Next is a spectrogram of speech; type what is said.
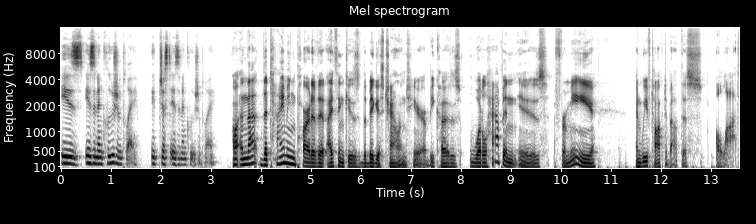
is is an inclusion play. It just is an inclusion play. Uh, and that the timing part of it, I think, is the biggest challenge here because what'll happen is for me, and we've talked about this a lot.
